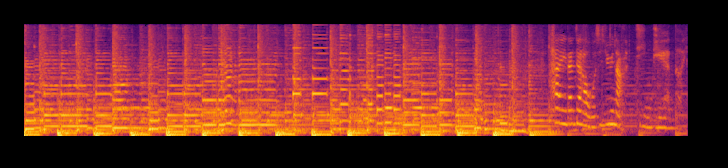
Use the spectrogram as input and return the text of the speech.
嗨，大家好，我是 Yuna。今天的影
